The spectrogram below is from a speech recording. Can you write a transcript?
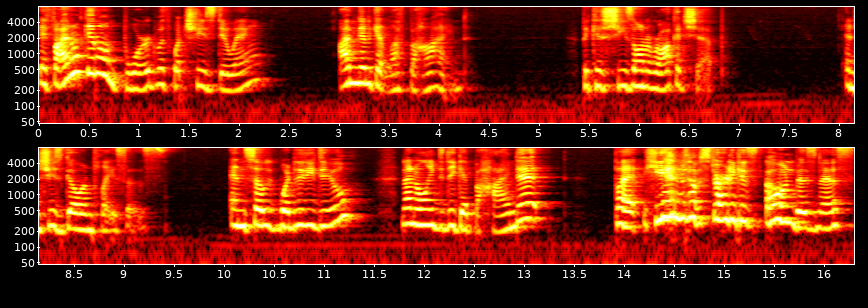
if I don't get on board with what she's doing, I'm going to get left behind because she's on a rocket ship and she's going places. And so, what did he do? Not only did he get behind it, but he ended up starting his own business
